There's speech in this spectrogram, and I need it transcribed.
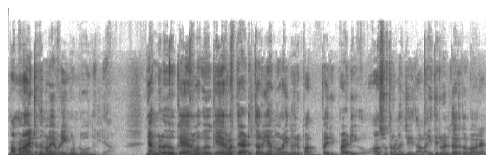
നമ്മളായിട്ട് നിങ്ങളെ എവിടെയും കൊണ്ടുപോകുന്നില്ല. ഞങ്ങൾ കേരള കേരളത്തെ അടുത്തറിയുക എന്ന് പറയുന്ന ഒരു പരിപാടി ആസൂത്രണം ചെയ്ത ആളാണ് ഈ തിരുവനന്തപുരത്തുള്ളവരെ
